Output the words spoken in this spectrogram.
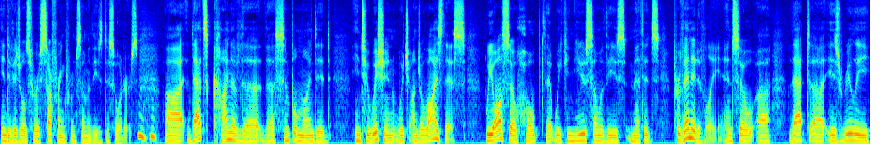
individuals who are suffering from some of these disorders. Mm-hmm. Uh, that's kind of the, the simple minded intuition which underlies this. We also hope that we can use some of these methods preventatively. And so uh, that uh, is really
